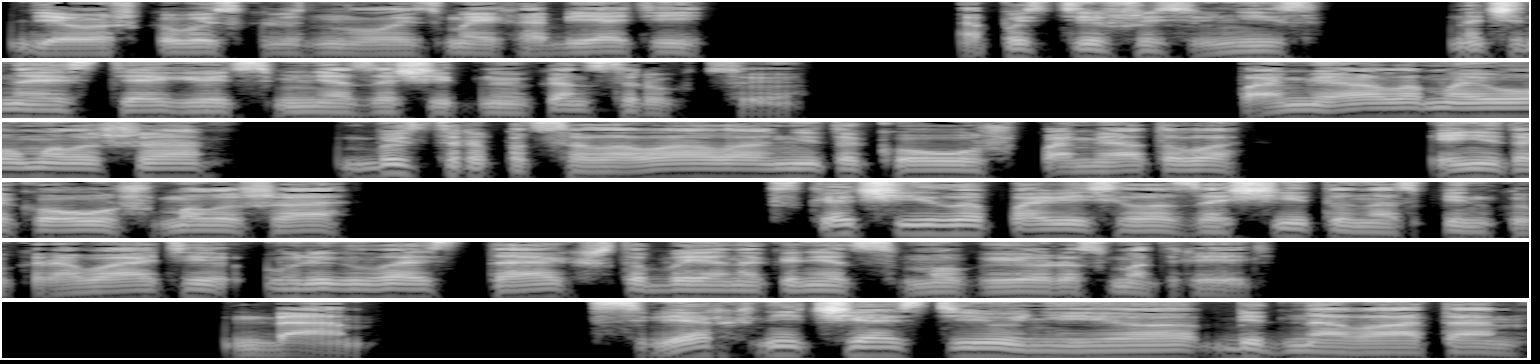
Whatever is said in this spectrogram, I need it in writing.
Девушка выскользнула из моих объятий, опустившись вниз, начиная стягивать с меня защитную конструкцию. Помяла моего малыша, быстро поцеловала не такого уж помятого и не такого уж малыша, Вскочила, повесила защиту на спинку кровати, улеглась так, чтобы я, наконец, смог ее рассмотреть. Да, с верхней частью у нее бедновато,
